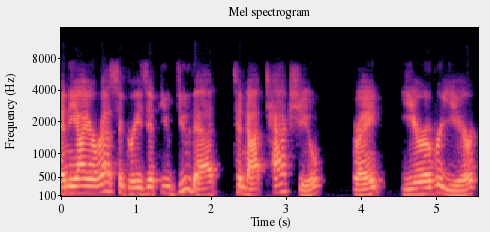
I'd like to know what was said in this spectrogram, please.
And the IRS agrees if you do that to not tax you, right, year over year.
